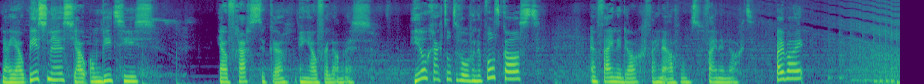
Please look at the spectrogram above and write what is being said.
naar jouw business, jouw ambities, jouw vraagstukken en jouw verlangens. Heel graag tot de volgende podcast. En fijne dag, fijne avond, fijne nacht. Bye bye.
